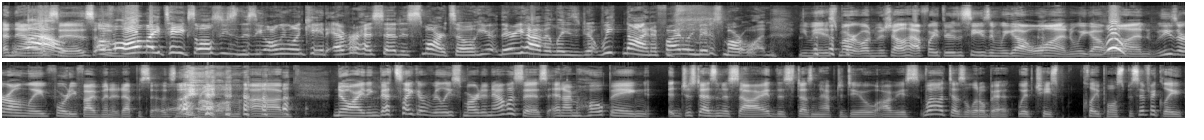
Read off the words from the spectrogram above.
analysis Wow. Of, of, all my takes all season, this is the only one Kate ever has said is smart. So here, there you have it, ladies and gentlemen. Week nine, I finally made a smart one. you made a smart one, Michelle. Halfway through the season, we got one. We got Woo! one. These are only 45 minute episodes, no problem. um, no, I think that's like a really smart analysis, and I'm hoping, just as an aside, this doesn't have to do obvious. Well, it does a little bit with Chase Claypool specifically,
